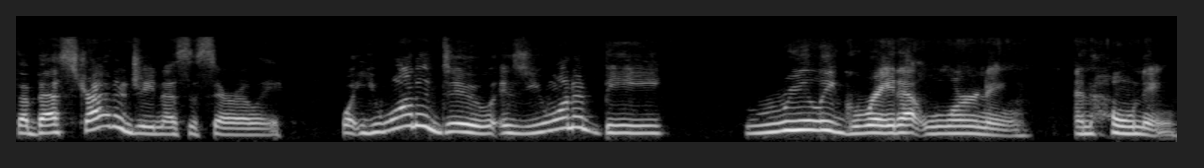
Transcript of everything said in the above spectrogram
the best strategy necessarily. What you want to do is you want to be really great at learning and honing,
